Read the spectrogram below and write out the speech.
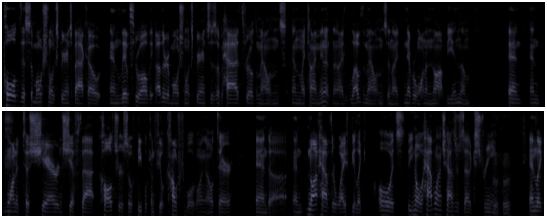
pulled this emotional experience back out and lived through all the other emotional experiences I've had throughout the mountains and my time in it. And I love the mountains, and I never want to not be in them. And and wanted to share and shift that culture so people can feel comfortable going out there, and uh, and not have their wife be like, oh, it's you know avalanche hazards that extreme. Mm-hmm. And like,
